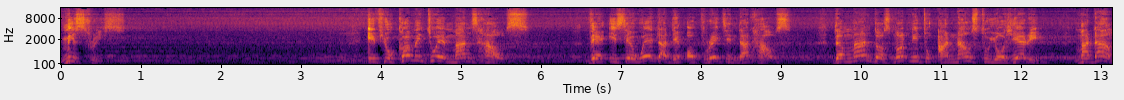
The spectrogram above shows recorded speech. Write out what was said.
Mysteries. If you come into a man's house, there is a way that they operate in that house. The man does not need to announce to your hearing, Madam,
